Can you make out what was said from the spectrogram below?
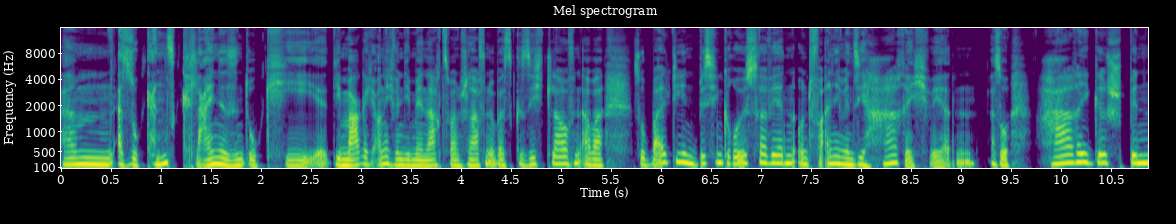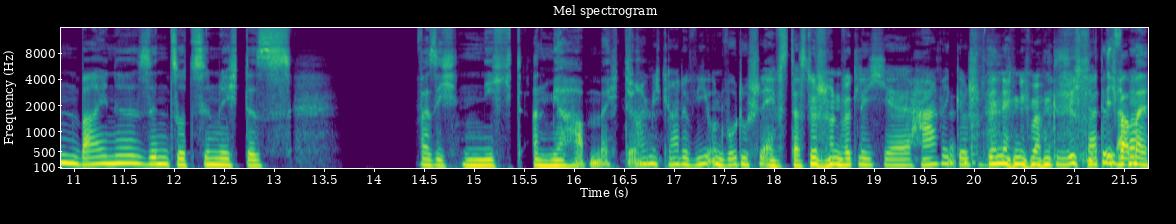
Ähm, also so ganz kleine sind okay. Die mag ich auch nicht, wenn die mir nachts beim Schlafen übers Gesicht laufen. Aber sobald die ein bisschen größer werden und vor allen Dingen, wenn sie haarig werden. Also haarige Spinnenbeine sind so ziemlich das was ich nicht an mir haben möchte. Ich frage mich gerade, wie und wo du schläfst, dass du schon wirklich äh, haarige Spinnen über dem Gesicht hattest. Ich war, mal,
